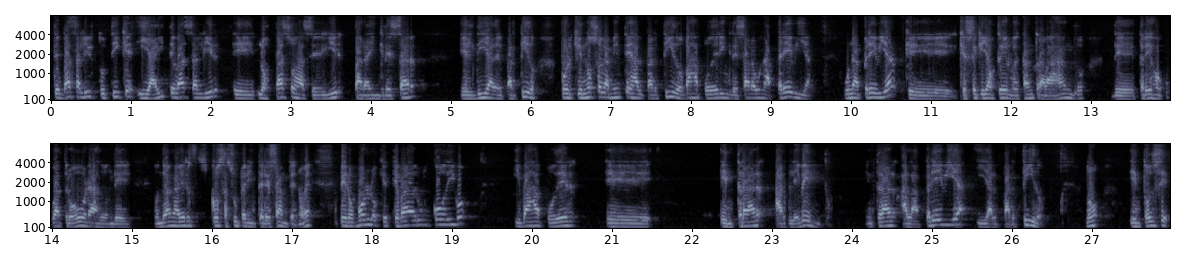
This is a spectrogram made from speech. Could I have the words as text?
Te va a salir tu ticket y ahí te va a salir eh, los pasos a seguir para ingresar el día del partido, porque no solamente es al partido, vas a poder ingresar a una previa, una previa que, sé que ya ustedes lo están trabajando de tres o cuatro horas, donde, donde van a ver cosas súper interesantes, ¿no? Pero vos lo que te va a dar un código y vas a poder eh, entrar al evento, entrar a la previa y al partido, ¿no? Entonces,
